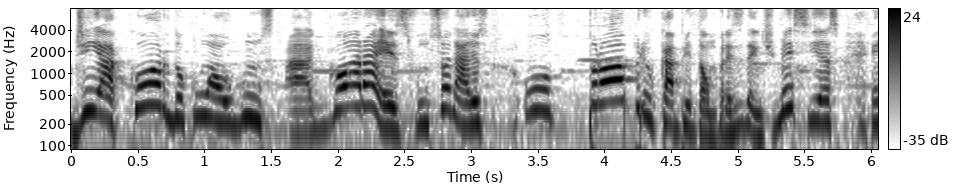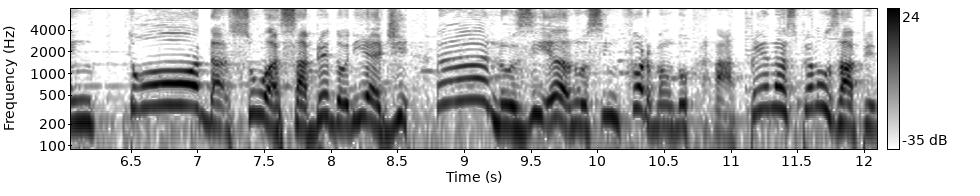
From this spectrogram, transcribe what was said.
De acordo com alguns agora ex-funcionários, o próprio capitão presidente Messias, em toda sua sabedoria de anos e anos se informando apenas pelo zap,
